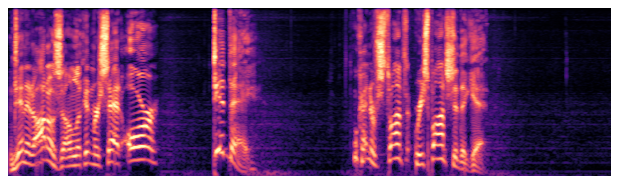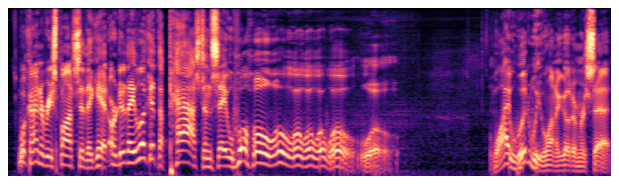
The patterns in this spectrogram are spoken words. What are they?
didn't AutoZone look at Merced, or did they? What kind of response, response did they get? What kind of response do they get? Or do they look at the past and say, whoa, whoa, whoa, whoa, whoa, whoa, whoa? Why would we want to go to Merced?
